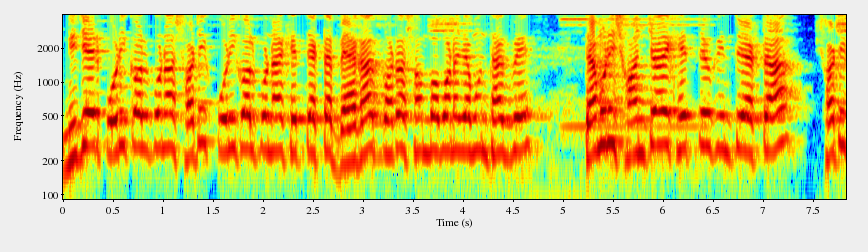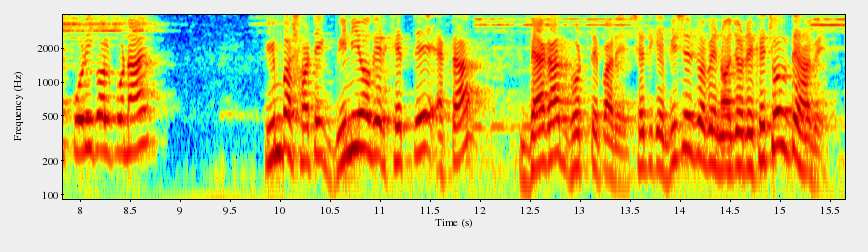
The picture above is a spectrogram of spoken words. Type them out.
নিজের পরিকল্পনা, সঠিক পরিকল্পনার ক্ষেত্রে একটা ব্যাঘাত ঘটার সম্ভাবনা যেমন থাকবে, তেমনি সঞ্চয়ের ক্ষেত্রেও কিন্তু একটা সঠিক পরিকল্পনায় কিংবা সঠিক বিনিয়োগের ক্ষেত্রে একটা ব্যাঘাত ঘটতে পারে। সেদিকে বিশেষভাবে নজর রেখে চলতে হবে।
